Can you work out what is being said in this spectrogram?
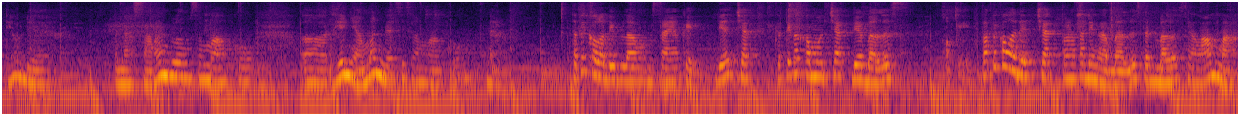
Dia udah penasaran belum sama aku? Eh, dia nyaman gak sih sama aku? Nah tapi kalau dibilang misalnya oke dia chat ketika kamu chat dia bales oke tapi kalau dia chat ternyata dia nggak bales dan balesnya lama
